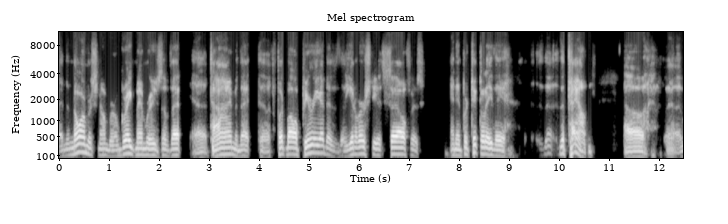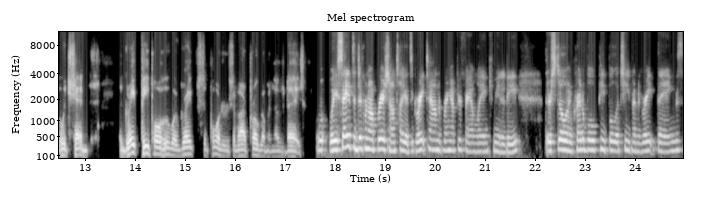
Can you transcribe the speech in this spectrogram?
an enormous number of great memories of that uh, time and that uh, football period, of the university itself, is, and in particularly the the, the town, uh, uh, which had great people who were great supporters of our program in those days. Well, you say it's a different operation. I'll tell you, it's a great town to bring up your family and community. There's still incredible people achieving great things.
